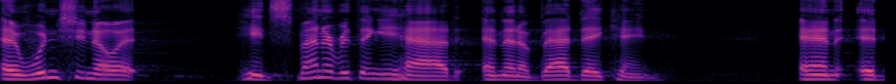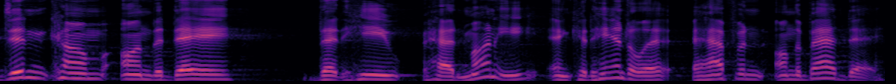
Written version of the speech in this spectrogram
and wouldn't you know it, he'd spent everything he had, and then a bad day came. And it didn't come on the day that he had money and could handle it, it happened on the bad day.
